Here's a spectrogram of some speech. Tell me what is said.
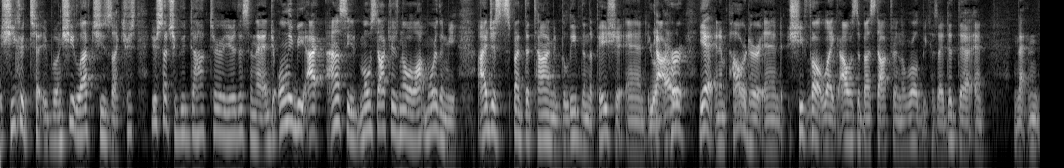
she could t- when she left. She's like, "You're you're such a good doctor. You're this and that." And only be. I honestly, most doctors know a lot more than me. I just spent the time and believed in the patient and You got empowered. her, yeah, and empowered her. And she felt like I was the best doctor in the world because I did that. And that, and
